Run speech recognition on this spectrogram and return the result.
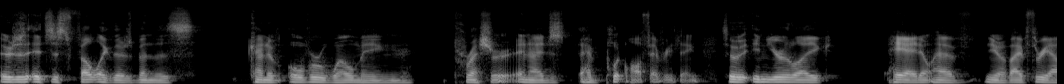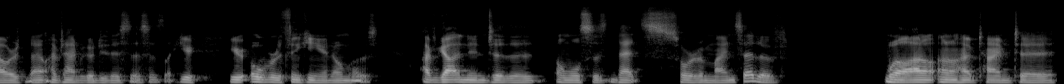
There's just, it's just felt like there's been this kind of overwhelming pressure, and I just have put off everything. So, in your like, hey, I don't have, you know, if I have three hours, I don't have time to go do this, this is like you're you're overthinking it almost. I've gotten into the almost that sort of mindset of, well, I don't I don't have time to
